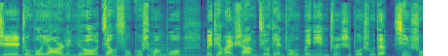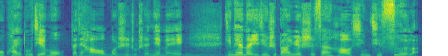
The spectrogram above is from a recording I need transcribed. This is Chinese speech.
是中波幺二零六江苏故事广播，每天晚上九点钟为您准时播出的新书快读节目。大家好，我是主持人念梅。今天呢已经是八月十三号星期四了，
